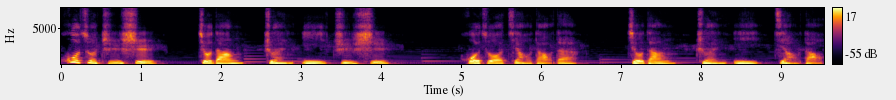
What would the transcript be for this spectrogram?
或做执事，就当专一执事；或做教导的，就当专一教导；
